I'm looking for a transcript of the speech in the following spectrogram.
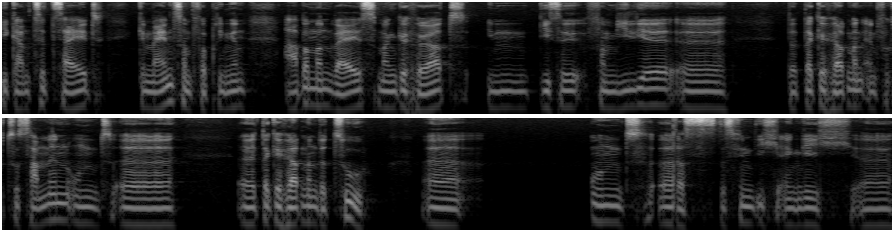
die ganze Zeit gemeinsam verbringen, aber man weiß, man gehört in diese Familie, äh, da, da, gehört man einfach zusammen und äh, äh, da gehört man dazu. Äh, und äh, das, das finde ich eigentlich äh,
